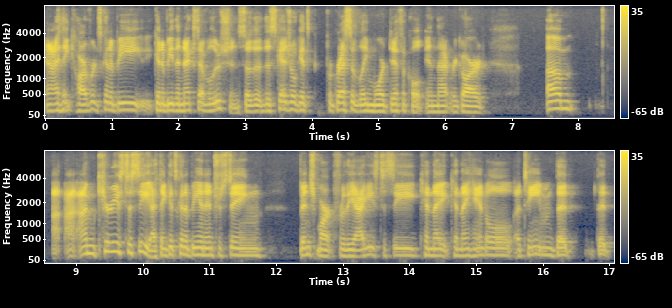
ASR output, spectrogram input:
and I think Harvard's going to be going to be the next evolution. So the the schedule gets progressively more difficult in that regard. Um, I, am curious to see. I think it's going to be an interesting benchmark for the Aggies to see can they can they handle a team that that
